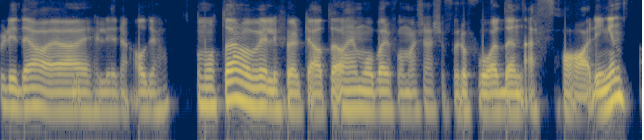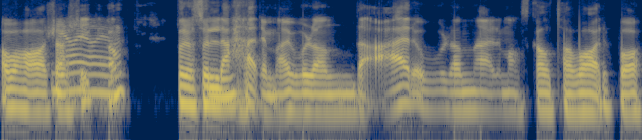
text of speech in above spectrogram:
Fordi det har jeg heller aldri hatt, på en måte. Og veldig følte jeg at jeg må bare få meg kjæreste for å få den erfaringen av å ha kjæreste, Ja, ja, ja. For å så Mm. lære meg hvordan det er, og hvordan er det man skal ta vare på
